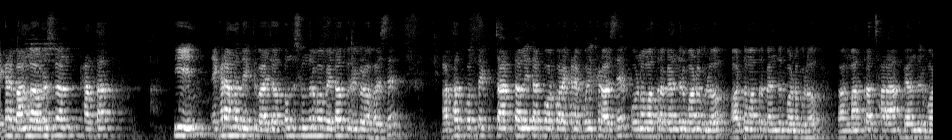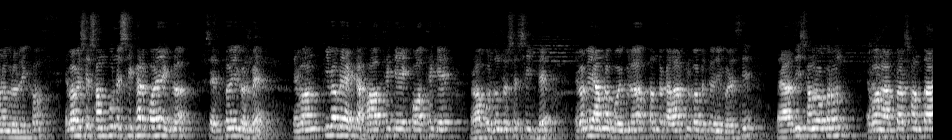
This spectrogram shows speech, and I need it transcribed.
এখানে বাংলা অনুশীলন খাতা তিন, এখানে আমরা দেখতে পাই যে অত্যন্ত সুন্দরভাবে এটাও তৈরি করা হয়েছে। অর্থাৎ প্রত্যেক চারটা লিটার পর পর এখানে পরীক্ষা রয়েছে, পূর্ণমাত্রা ব্যঞ্জন বর্ণগুলো, অর্ধমাত্রা ব্যঞ্জন বর্ণগুলো এবং মাত্রা ছাড়া ব্যঞ্জন বর্ণগুলো লিখো। এভাবে সে সম্পূর্ণ শেখার পরে এগুলো সে তৈরি করবে এবং কীভাবে একটা হ থেকে ক থেকে র পর্যন্ত সে শিখবে। এভাবেই আমরা বইগুলো অত্যন্ত কালারফুলভাবে তৈরি করেছি। তাই আজই সংগ্রহ করুন এবং আপনার সন্তান,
